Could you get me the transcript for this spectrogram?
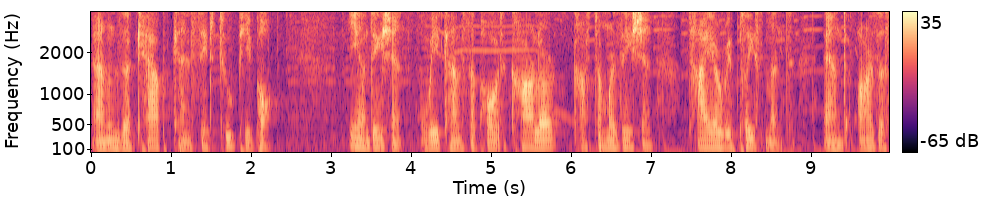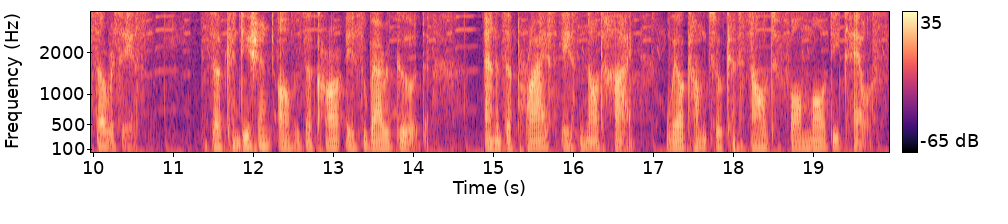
and the cab can seat two people. In addition, we can support color customization, tire replacement, and other services. The condition of the car is very good, and the price is not high. Welcome to consult for more details.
